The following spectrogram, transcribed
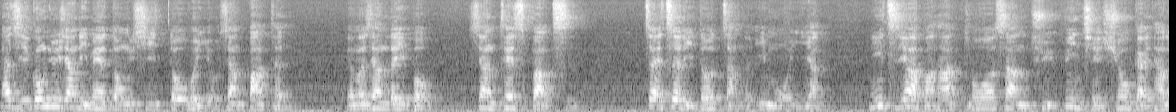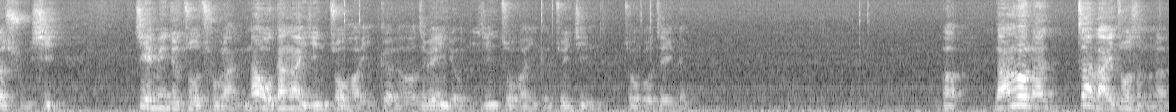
那其实工具箱里面的东西都会有，像 button 有没有？像 label。像 test box 在这里都长得一模一样，你只要把它拖上去，并且修改它的属性，界面就做出来。那我刚刚已经做好一个了，哈，这边有已经做好一个，最近做过这个。好，然后呢，再来做什么呢？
